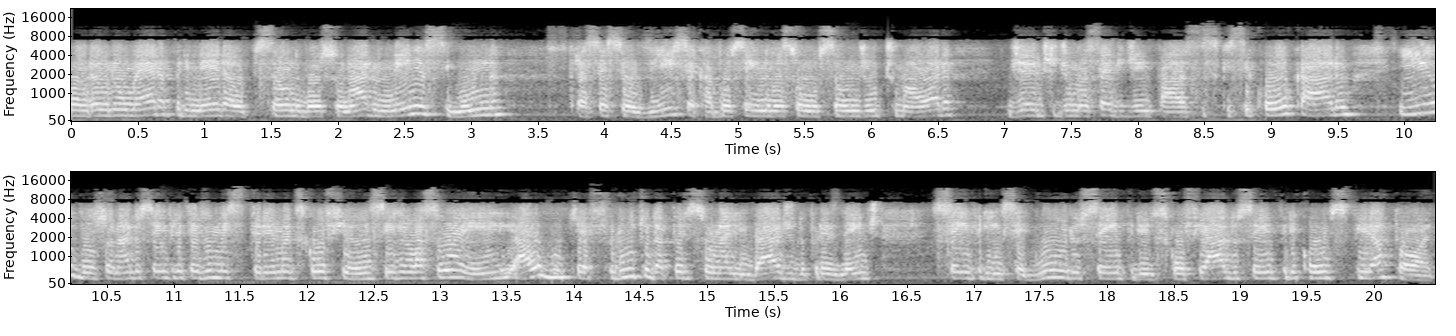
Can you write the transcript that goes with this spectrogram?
Mourão não era a primeira opção do Bolsonaro, nem a segunda, para ser seu vice, acabou sendo uma solução de última hora diante de uma série de impasses que se colocaram e o Bolsonaro sempre teve uma extrema desconfiança em relação a ele, algo que é fruto da personalidade do presidente, sempre inseguro, sempre desconfiado, sempre conspiratório.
